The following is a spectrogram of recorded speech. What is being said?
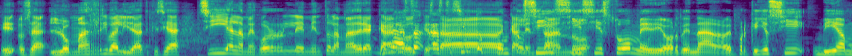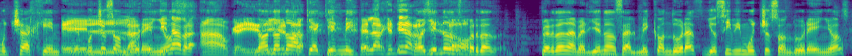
eh, o sea, lo más rivalidad que sea, sí, a lo mejor le miento la madre a Mira, Carlos hasta, que está punto sí, calentando. sí, sí estuvo medio ordenado, ¿eh? porque yo sí vi a mucha gente, El- muchos la hondureños. Ah, ok. No, no, no, aquí, aquí en México. El Argentina No, Brasil, no. perdón, perdóname, yéndonos al México Honduras, yo sí vi muchos hondureños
